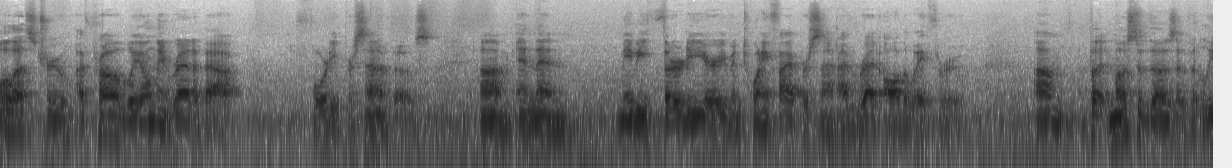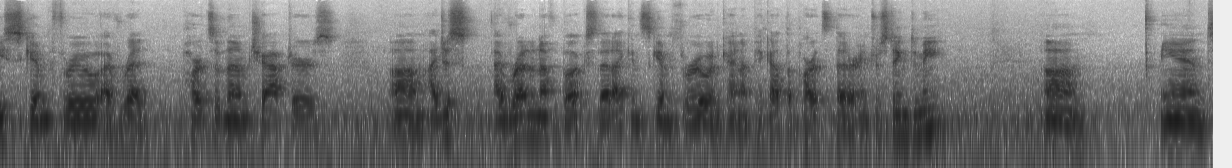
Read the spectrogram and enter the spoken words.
Well, that's true. I've probably only read about 40% of those. Um, and then maybe 30 or even 25% I've read all the way through. Um, but most of those I've at least skimmed through. I've read parts of them, chapters. Um, I just, I've read enough books that I can skim through and kind of pick out the parts that are interesting to me. Um, and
